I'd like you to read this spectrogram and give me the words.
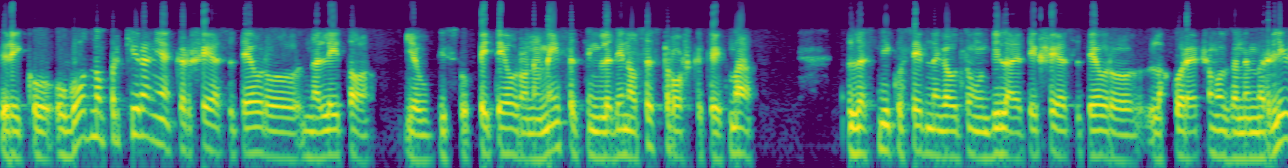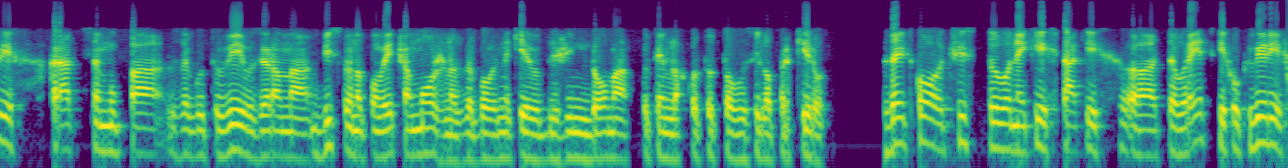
bi rekel, ugodno parkiranje, ker 60 evrov na leto je v bistvu 5 evrov na mesec in glede na vse stroške, ki jih ima lastnik osebnega avtomobila, je teh 60 evrov lahko rečemo zanemrljivih. Hkrati se mu pa zagotovi oziroma bistveno poveča možnost, da bo nekje v bližini doma potem lahko to, to vozilo parkiral. Zdaj, tako čisto v nekih takih uh, teoretskih okvirih,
